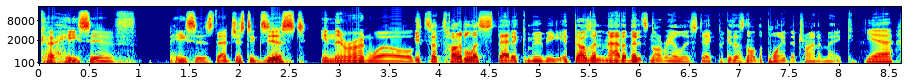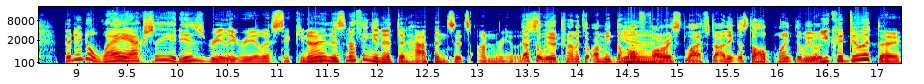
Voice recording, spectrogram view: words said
cohesive pieces that just exist in their own world. It's a total aesthetic movie. It doesn't matter that it's not realistic because that's not the point they're trying to make. yeah, but in a way, actually, it is really realistic. You know, there's nothing in it that happens that's unrealistic. That's what we were trying to. T- I mean, the Yeah. whole forest lifestyle. I think that's the whole point that we were. You could do it though.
